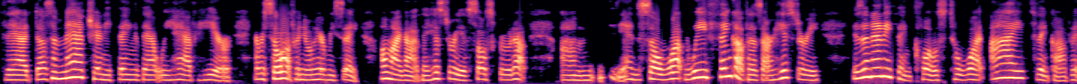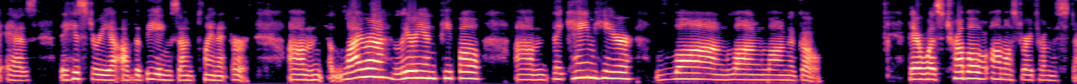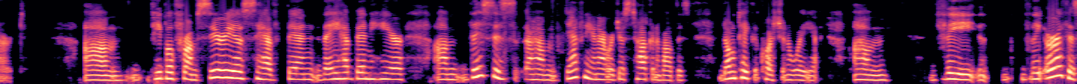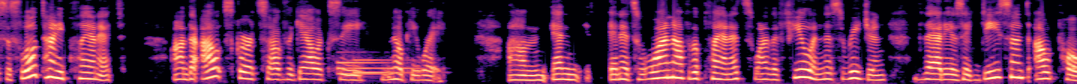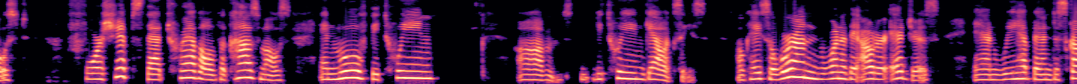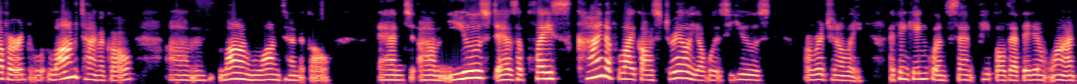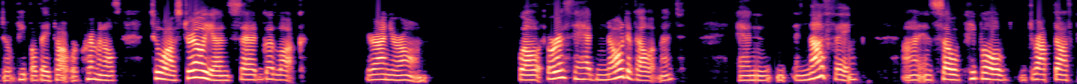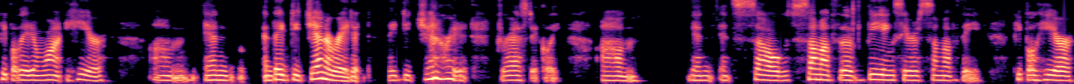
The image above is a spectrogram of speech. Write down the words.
that doesn't match anything that we have here. Every so often you'll hear me say, Oh my God, the history is so screwed up. Um, and so what we think of as our history isn't anything close to what I think of as the history of the beings on planet Earth. Um, Lyra, Lyrian people, um, they came here long, long, long ago. There was trouble almost right from the start. Um, people from Sirius have been, they have been here. Um, this is, um, Daphne and I were just talking about this. Don't take the question away yet. Um, the, the Earth is this little tiny planet on the outskirts of the galaxy Milky Way. Um, and and it's one of the planets, one of the few in this region that is a decent outpost for ships that travel the cosmos and move between um, between galaxies. Okay, so we're on one of the outer edges, and we have been discovered long time ago, um, long, long time ago, and um, used as a place kind of like Australia was used originally. I think England sent people that they didn't want or people they thought were criminals to Australia and said, Good luck. You're on your own. Well, Earth had no development and, and nothing. Uh, and so people dropped off people they didn't want here. Um, and and they degenerated. They degenerated drastically. Um, and and so some of the beings here, some of the people here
